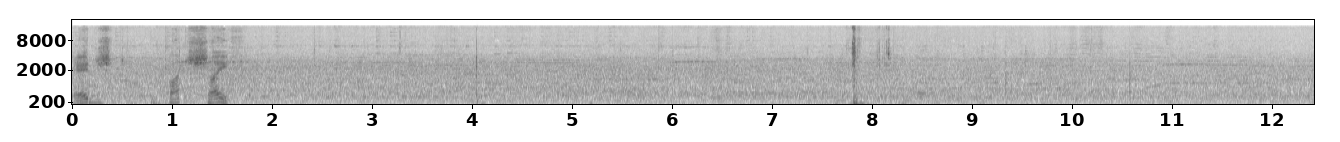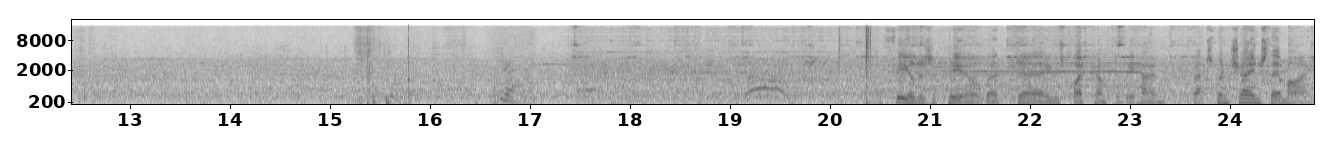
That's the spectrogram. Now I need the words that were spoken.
Edged, but safe. The fielder's appeal, but uh, he was quite comfortably home. The batsmen changed their mind.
